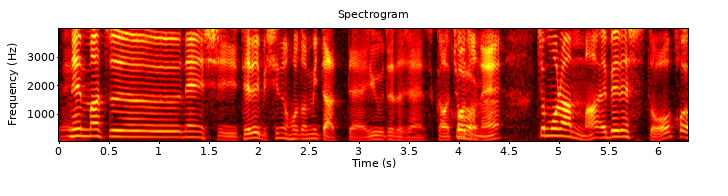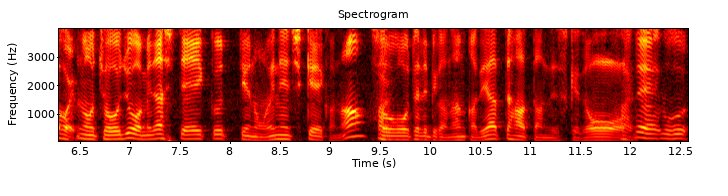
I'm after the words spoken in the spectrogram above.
年末年始テレビ死ぬほど見たって言うてたじゃないですか。ちょうどね、チョモランマエベレストはいはい。の頂上を目指していくっていうのを NHK かな、総合テレビかなんかでやってはったんですけど、はい。で僕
